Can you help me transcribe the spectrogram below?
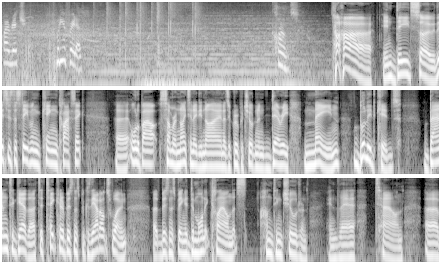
Why, Rich? What are you afraid of? Clowns. Ha ha! Indeed so. This is the Stephen King classic, uh, all about summer in 1989 as a group of children in Derry, Maine, bullied kids band together to take care of business because the adults won't. Uh, business being a demonic clown that's hunting children in their town. Uh,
